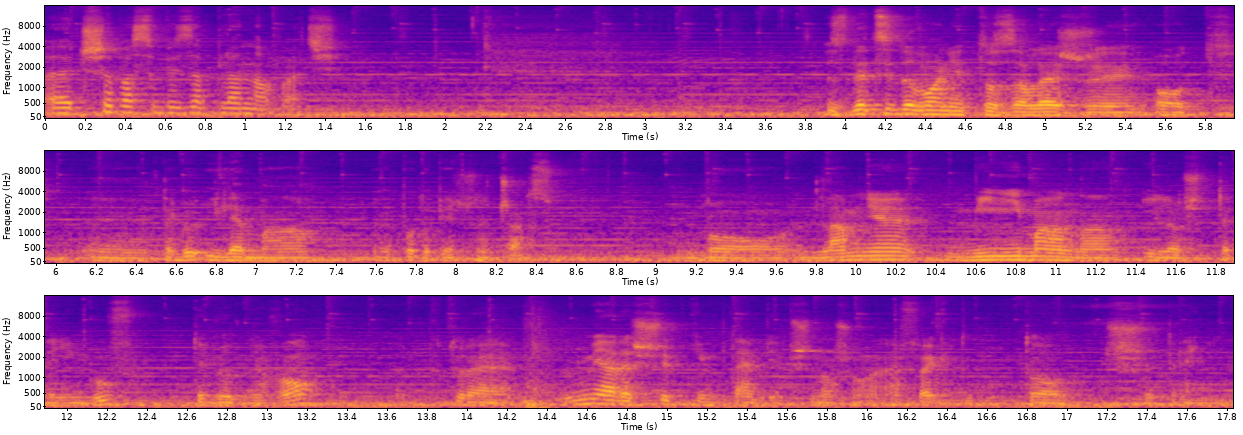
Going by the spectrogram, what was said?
e, trzeba sobie zaplanować? Zdecydowanie to zależy od y, tego, ile ma podopieczny czasu. Bo dla mnie minimalna ilość treningów tygodniowo, które w miarę szybkim tempie przynoszą efekt, to trzy treningi.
